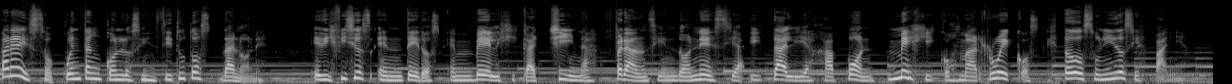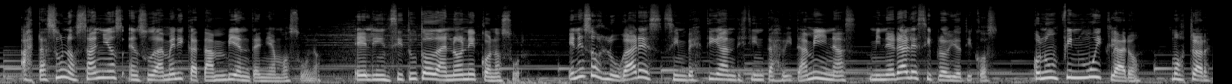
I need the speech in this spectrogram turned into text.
Para eso cuentan con los institutos Danone, edificios enteros en Bélgica, China, Francia, Indonesia, Italia, Japón, México, Marruecos, Estados Unidos y España. Hasta hace unos años en Sudamérica también teníamos uno, el Instituto Danone Conosur. En esos lugares se investigan distintas vitaminas, minerales y probióticos, con un fin muy claro, mostrar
